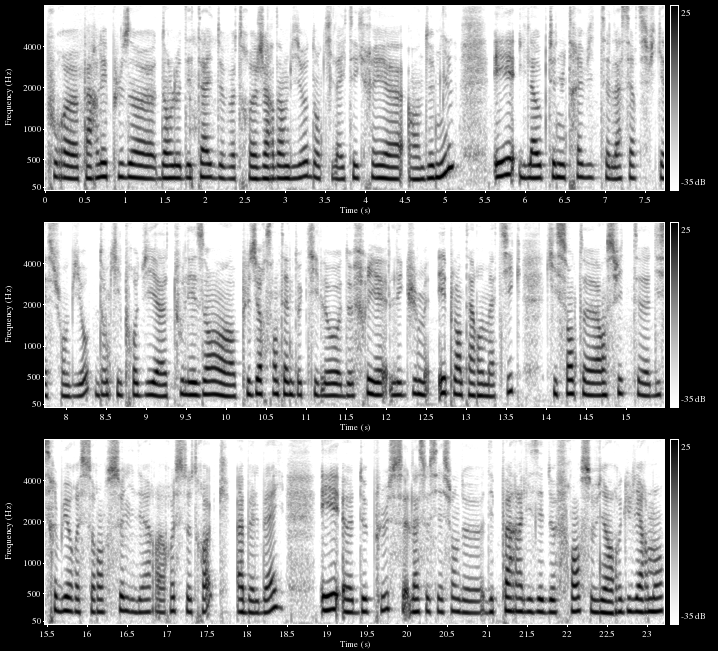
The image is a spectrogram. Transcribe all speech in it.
Pour euh, parler plus dans le détail de votre jardin bio, donc il a été créé en 2000 et il a obtenu très vite la certification bio. Donc il produit euh, tous les ans euh, plusieurs centaines de kilos de fruits, légumes et plantes aromatiques qui sont euh, ensuite distribués au restaurant solidaire Rustetrock à Belleveille. Et de plus, l'association de- des paralysés de France vient régulièrement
